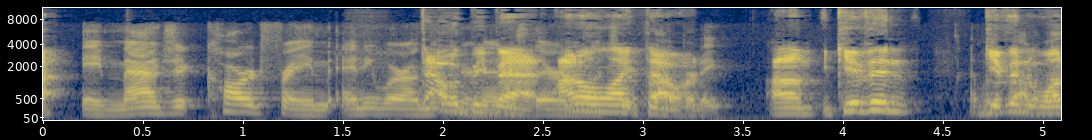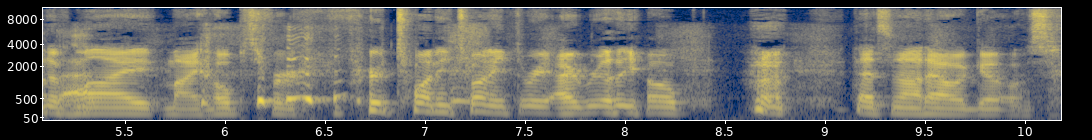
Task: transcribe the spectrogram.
a Magic card frame anywhere on That the would be internet is bad. I don't like that property. one. Um, given given one of about my my hopes for for 2023, I really hope that's not how it goes.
